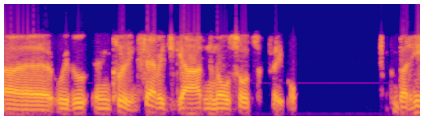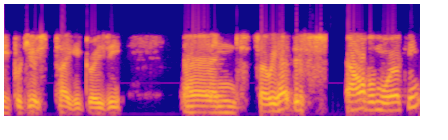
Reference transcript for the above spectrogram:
uh, with including Savage Garden and all sorts of people. But he produced Take It Greasy, and so we had this album working,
